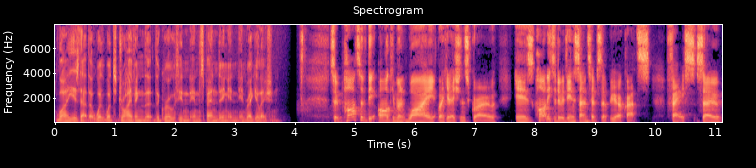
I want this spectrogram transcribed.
Why is that, though? what's driving the, the growth in, in spending, in, in regulation? So part of the argument why regulations grow is partly to do with the incentives that bureaucrats face. So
